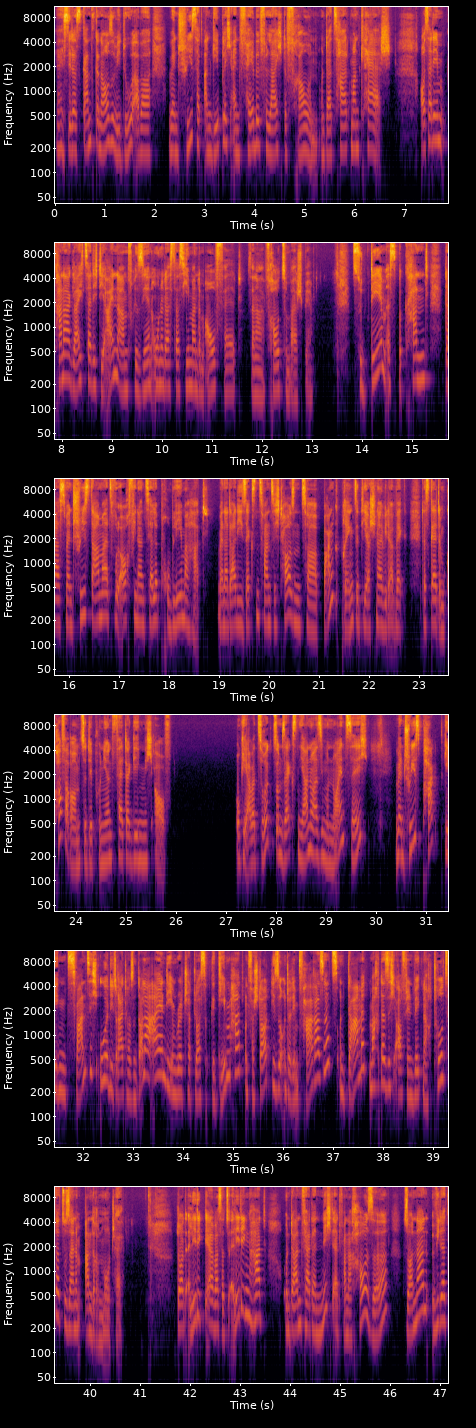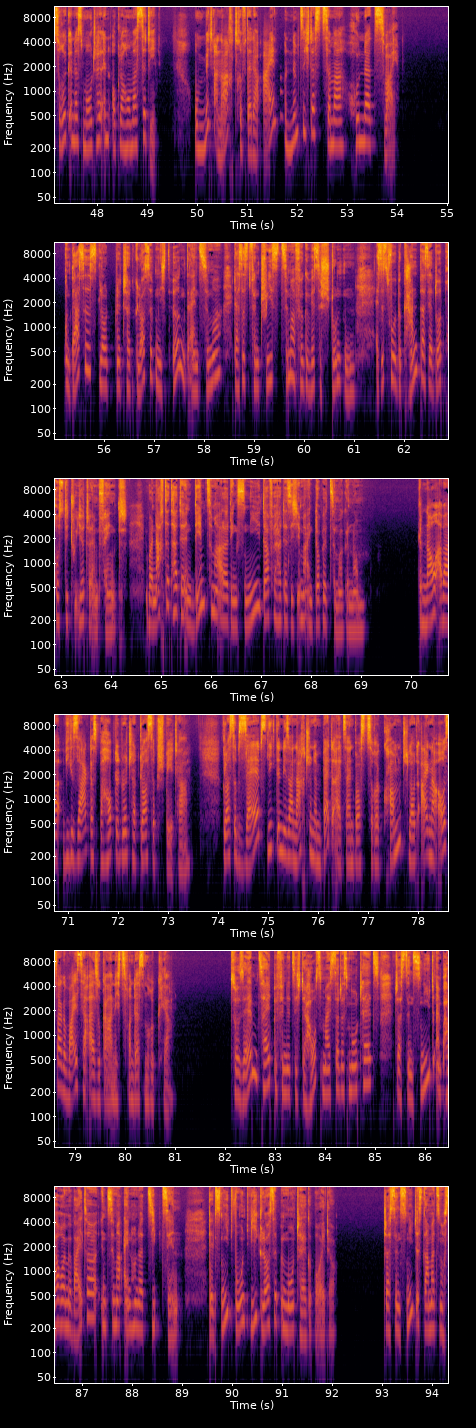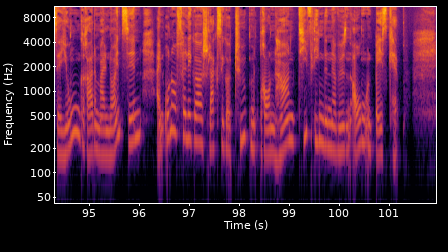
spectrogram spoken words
Ja, ich sehe das ganz genauso wie du, aber Ventries hat angeblich ein Fable für leichte Frauen und da zahlt man Cash. Außerdem kann er gleichzeitig die Einnahmen frisieren, ohne dass das jemandem auffällt, seiner Frau zum Beispiel. Zudem ist bekannt, dass Ventries damals wohl auch finanzielle Probleme hat. Wenn er da die 26.000 zur Bank bringt, sind die ja schnell wieder weg. Das Geld im Kofferraum zu deponieren, fällt dagegen nicht auf. Okay, aber zurück zum 6. Januar 97. Ventries packt gegen 20 Uhr die 3000 Dollar ein, die ihm Richard Glossop gegeben hat und verstaut diese unter dem Fahrersitz und damit macht er sich auf den Weg nach Tulsa zu seinem anderen Motel. Dort erledigt er, was er zu erledigen hat und dann fährt er nicht etwa nach Hause, sondern wieder zurück in das Motel in Oklahoma City. Um Mitternacht trifft er da ein und nimmt sich das Zimmer 102. Und das ist laut Richard Glossop nicht irgendein Zimmer, das ist Ventries Zimmer für gewisse Stunden. Es ist wohl bekannt, dass er dort Prostituierte empfängt. Übernachtet hat er in dem Zimmer allerdings nie, dafür hat er sich immer ein Doppelzimmer genommen. Genau, aber wie gesagt, das behauptet Richard Glossop später. Glossop selbst liegt in dieser Nacht schon im Bett, als sein Boss zurückkommt. Laut eigener Aussage weiß er also gar nichts von dessen Rückkehr. Zur selben Zeit befindet sich der Hausmeister des Motels, Justin Sneed, ein paar Räume weiter in Zimmer 117. Denn Sneed wohnt wie Glossip im Motelgebäude. Justin Sneed ist damals noch sehr jung, gerade mal 19, ein unauffälliger, schlachsiger Typ mit braunen Haaren, tiefliegenden nervösen Augen und Basecap.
